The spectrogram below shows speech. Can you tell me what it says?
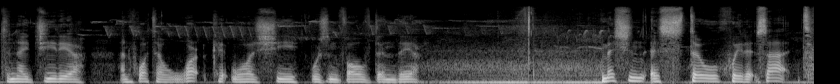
to Nigeria, and what a work it was she was involved in there. Mission is still where it's at.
